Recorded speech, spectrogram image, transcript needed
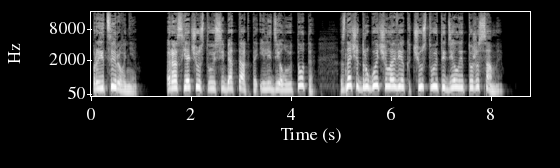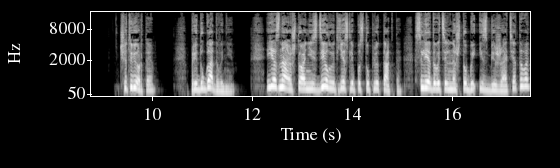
Проецирование. Раз я чувствую себя так-то или делаю то-то, значит, другой человек чувствует и делает то же самое. Четвертое. Предугадывание. Я знаю, что они сделают, если поступлю так-то. Следовательно, чтобы избежать этого,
